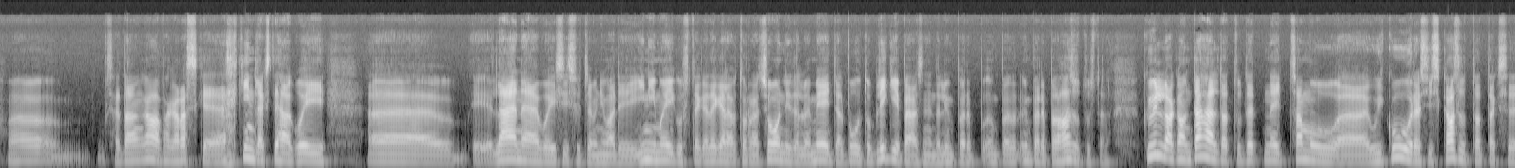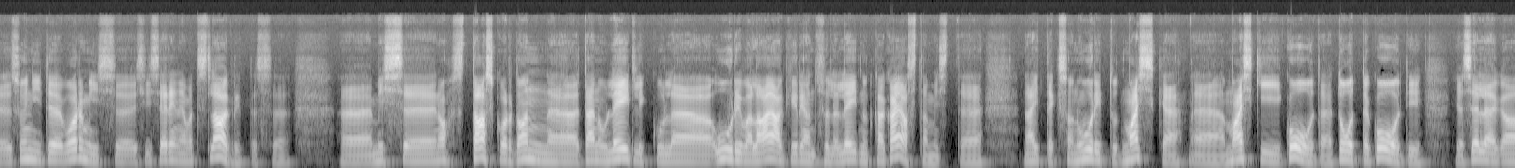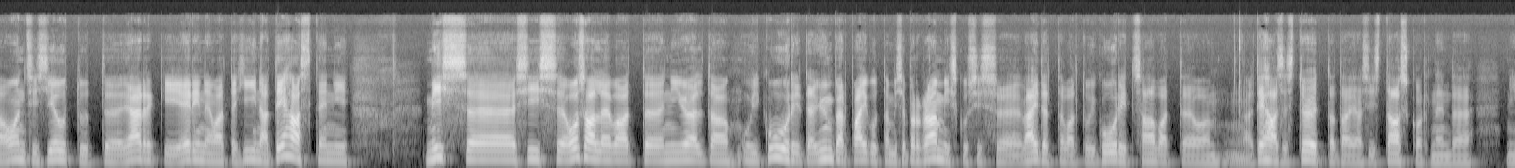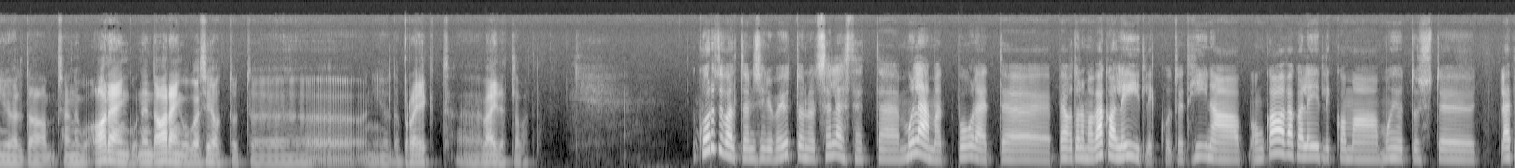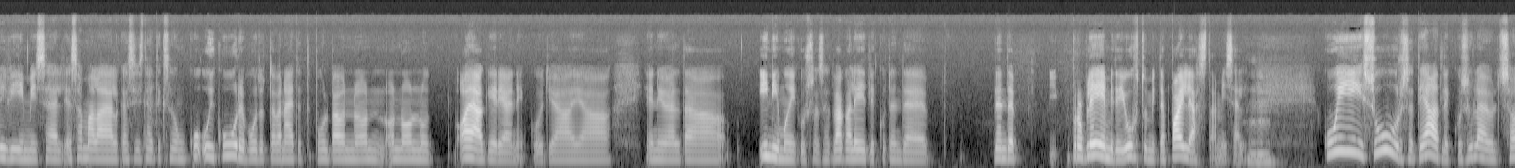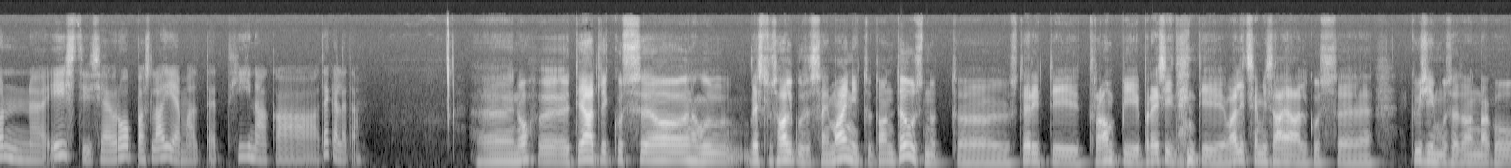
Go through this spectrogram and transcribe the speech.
seda on ka väga raske kindlaks teha, kui äh, lääne või siis ütleme niimoodi, inimõigustega tegelevatel organisatsioonidel või meedial puudub ligipääs nendele ümber, ümber, ümberõppeasutustele. küll aga on täheldatud, et neid samu äh, uiguure siis kasutatakse sunnitöö vormis äh, siis erinevates laagrites Äh, mis äh, noh, taaskord on äh, tänu leidlikule uurivale ajakirjandusele leidnud ka kajastamist. näiteks on uuritud maske, maskikoode, tootekoodi ja sellega on siis jõutud järgi erinevate Hiina tehasteni, mis siis osalevad nii-öelda uiguuride ümberpaigutamise programmis, kus siis väidetavalt uiguurid saavad tehases töötada ja siis taaskord nende nii-öelda, see on nagu arengu, nende arenguga seotud nii-öelda projekt väidetavalt korduvalt on siin juba juttu olnud sellest, et äh, mõlemad pooled äh, peavad olema väga leidlikud, et Hiina on ka väga leidlik oma mõjutustöö läbiviimisel ja samal ajal ka siis näiteks uiguuri puudutava näidete puhul on, on, on olnud ajakirjanikud ja, ja, ja nii-öelda inimõiguslased väga leidlikud nende, nende probleemide, juhtumite paljastamisel mm. -hmm kui suur see teadlikkus üleüldse on Eestis ja Euroopas laiemalt, et Hiinaga tegeleda? Äh, noh, teadlikkus, nagu vestluse alguses sai mainitud, on tõusnud äh, just eriti Trumpi presidendi valitsemise ajal, kus äh, küsimused on nagu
